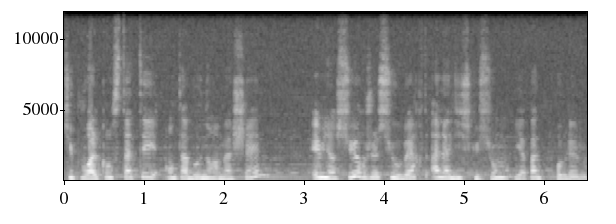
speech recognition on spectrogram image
tu pourras le constater en t'abonnant à ma chaîne. Et bien sûr, je suis ouverte à la discussion, il n'y a pas de problème.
